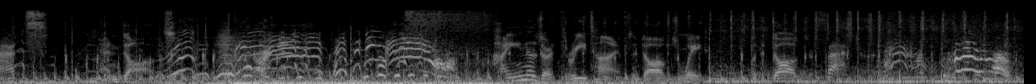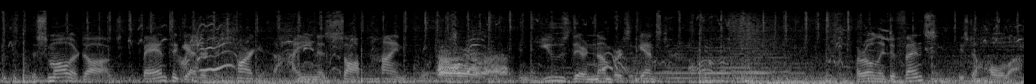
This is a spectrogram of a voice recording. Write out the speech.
Cats and dogs. Hyenas are three times a dog's weight, but the dogs are faster. The smaller dogs band together to target the hyena's soft hindquarters and use their numbers against her. Her only defense is to hole up.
